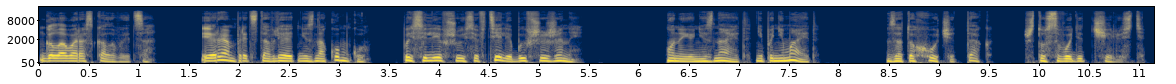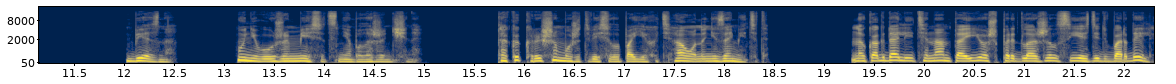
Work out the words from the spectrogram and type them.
Голова раскалывается, и Рэм представляет незнакомку, поселившуюся в теле бывшей жены. Он ее не знает, не понимает, зато хочет так, что сводит челюсть. Бездна. У него уже месяц не было женщины. Так и крыша может весело поехать, а он и не заметит. Но когда лейтенант Айош предложил съездить в бордель,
